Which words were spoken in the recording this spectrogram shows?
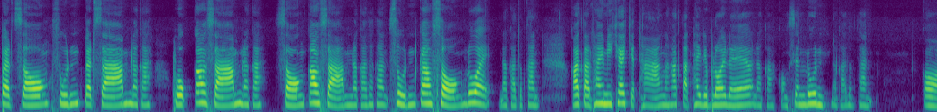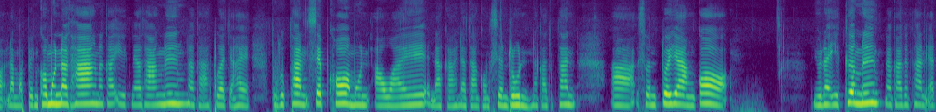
แปดสองศูนย์แปดสามนะคะหกเก้าสามนะคะสองเก้าสามนะคะทุกท่านศูนย์เก้าสองด้วยนะคะทุกท่าน ก็ตัดให้มีแค่เจ็ดหางนะคะ ตัดให้เรียบร้อยแล้วนะคะของเส้นรุ่นนะคะทุกท่าน ก็นำมาเป็นข้อมูลแนวทางนะคะ อีกแนวทางหนึ่งนะคะ เพื่อจะให้ทุกๆท่านเซฟข้อมูลเอาไว้นะคะ แนวทางของเส้นรุ่นนะคะทุกท่านอ่าส่วนตัวอย่างก็ อยู่ในอีกเครื่องนึงนะคะทุกท่านแอด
